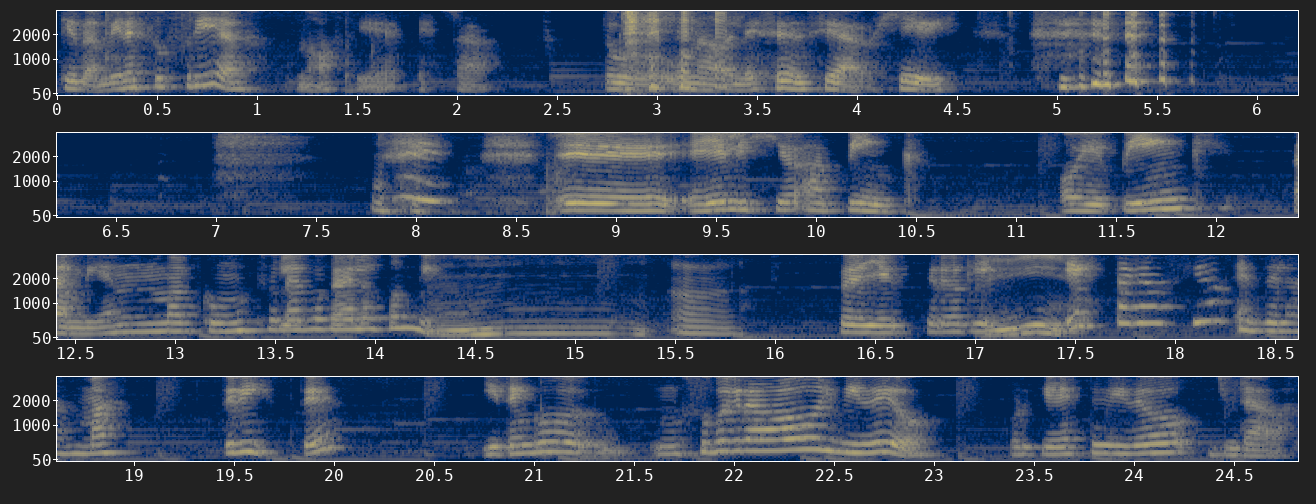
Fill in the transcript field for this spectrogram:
Que también es sufrida. No, sí, esta tuvo una adolescencia heavy. Eh, ella eligió a Pink. Oye, Pink también marcó mucho la época de los 2000. Mm, Mm. Pero yo creo que Sí. esta canción es de las más tristes. Y tengo súper grabado el video. Porque en este video lloraba.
